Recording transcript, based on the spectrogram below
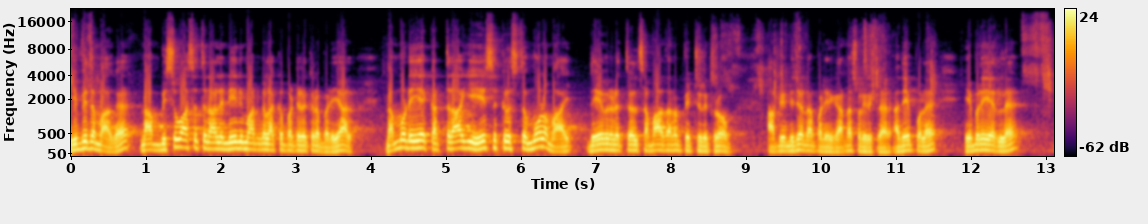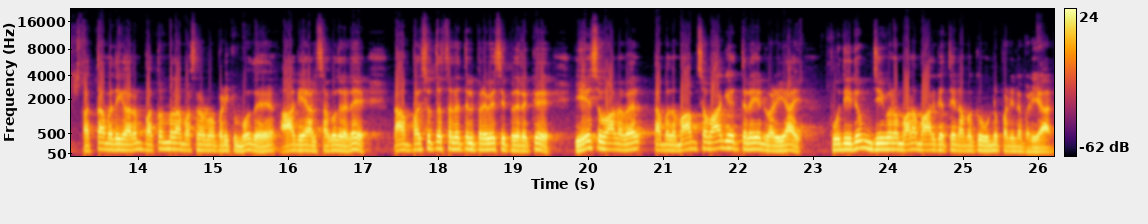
இவ்விதமாக நாம் விசுவாசத்தினாலே நீதிமான்களாக்கப்பட்டிருக்கிறபடியால் நம்முடைய கர்த்தராகிய இயேசு கிறிஸ்து மூலமாய் தேவனிடத்தில் சமாதானம் பெற்றிருக்கிறோம் அப்படின்னு என்ன பண்ணியிருக்காருன்னா சொல்லியிருக்கிறார். அதே போல் எபிரேயரில் பத்தாம் அதிகாரம் பத்தொன்பதாம் வசனம் நம்ம படிக்கும்போது ஆகையால் சகோதரரே நாம் பரிசுத்த ஸ்தலத்தில் பிரவேசிப்பதற்கு இயேசுவானவர் தமது மாம்சமாகிய திரையின் வழியாய் புதிதும் ஜீவனமான மார்க்கத்தை நமக்கு உண்டு பண்ணினபடியார்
